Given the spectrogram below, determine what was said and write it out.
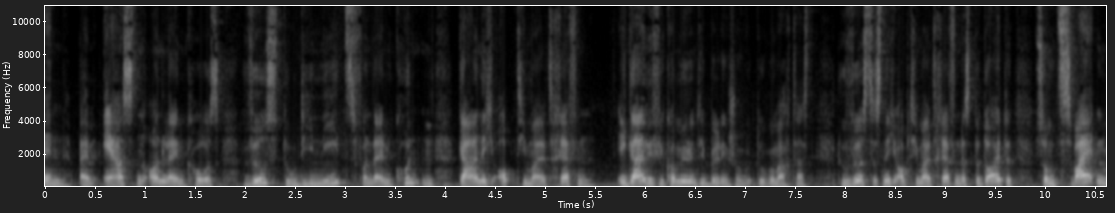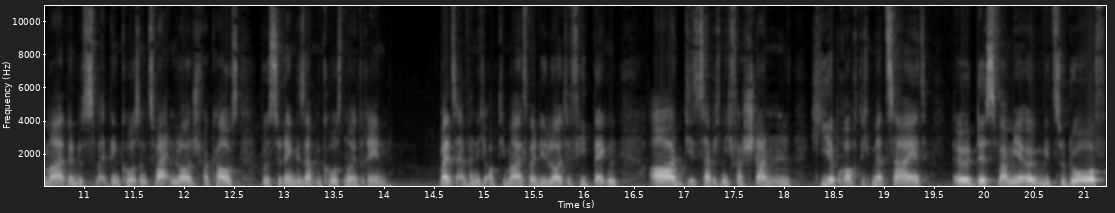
Denn beim ersten Online-Kurs wirst du die Needs von deinen Kunden gar nicht optimal treffen. Egal wie viel Community Building schon du gemacht hast, du wirst es nicht optimal treffen. Das bedeutet, zum zweiten Mal, wenn du den Kurs im zweiten Launch verkaufst, wirst du deinen gesamten Kurs neu drehen. Weil es einfach nicht optimal ist, weil die Leute feedbacken, oh, dies habe ich nicht verstanden, hier brauchte ich mehr Zeit, äh, das war mir irgendwie zu doof,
